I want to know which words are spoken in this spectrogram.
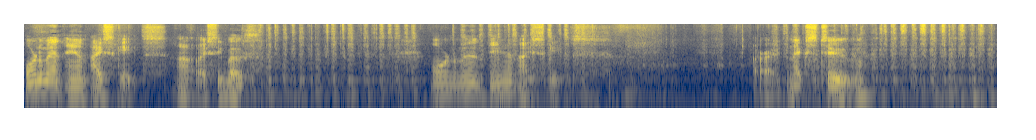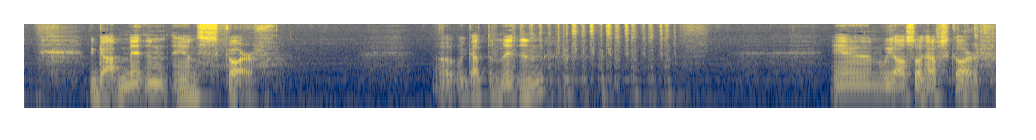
Ornament and ice skates. Oh, I see both. Ornament and ice skates. Alright, next two. We got mitten and scarf. Oh, we got the mitten. And we also have scarf.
